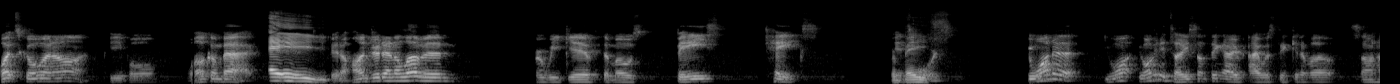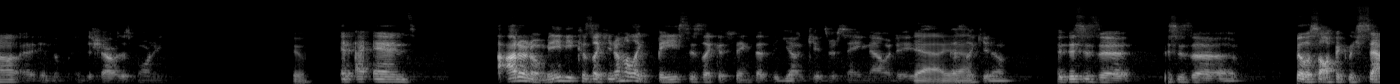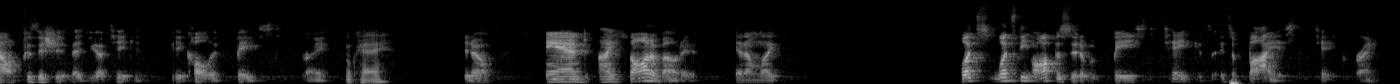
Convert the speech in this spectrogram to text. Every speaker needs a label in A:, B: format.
A: What's going on, people? Welcome back.
B: Hey.
A: Bit 111, where we give the most base takes
B: For
A: in
B: base.
A: sports. You wanna you want you want me to tell you something I, I was thinking about Sanha in the in the shower this morning?
B: Yeah.
A: And I and I don't know, maybe because like you know how like base is like a thing that the young kids are saying nowadays.
B: Yeah, yeah.
A: like you know, this is a this is a philosophically sound position that you have taken. They call it based, right?
B: Okay.
A: you know? And i thought about it and i'm like what's what's the opposite of a based take? It's it's a biased take right?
